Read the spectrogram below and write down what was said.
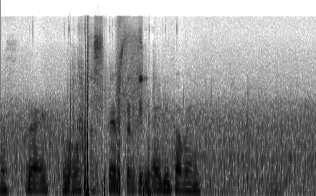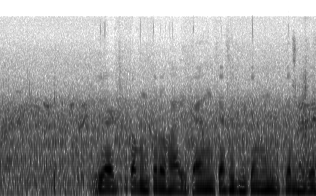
सब्सक्राइब तो सब्सक्राइब करके यूआईडी कमेंट यूआईडी कमेंट करो भाई डायमंड कैसे कमेंट करने के।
